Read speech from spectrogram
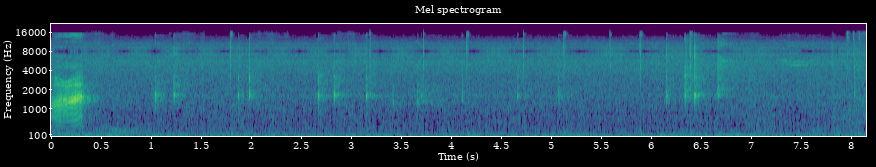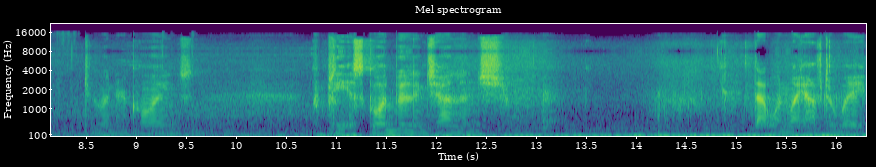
Alright. coins. Complete a squad building challenge. That one might have to wait.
